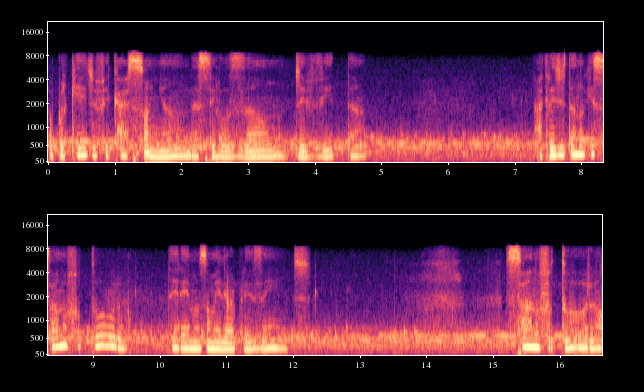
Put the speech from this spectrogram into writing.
o porquê de ficar sonhando essa ilusão de vida? Acreditando que só no futuro teremos o melhor presente. Só no futuro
